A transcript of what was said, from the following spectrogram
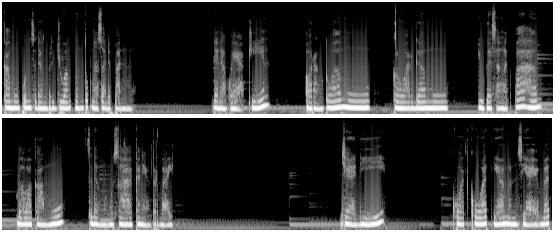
kamu pun sedang berjuang untuk masa depanmu. Dan aku yakin orang tuamu, keluargamu juga sangat paham bahwa kamu sedang mengusahakan yang terbaik. Jadi, kuat-kuat ya manusia hebat.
